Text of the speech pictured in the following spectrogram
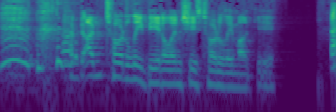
I'm, I'm totally Beetle and she's totally Monkey.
